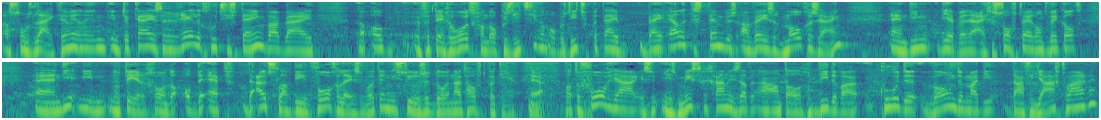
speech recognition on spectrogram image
als soms lijkt. In, in Turkije is er een redelijk goed systeem waarbij eh, ook vertegenwoordigers van de oppositie, van oppositiepartijen, bij elke stembus aanwezig mogen zijn. En die, die hebben een eigen software ontwikkeld. En die, die noteren gewoon de- op de app de uitslag die voorgelezen wordt. En die sturen ze door naar het hoofdkwartier. Ja. Wat er vorig jaar is, is misgegaan, is dat een aantal gebieden waar Koerden woonden, maar die daar verjaagd waren.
